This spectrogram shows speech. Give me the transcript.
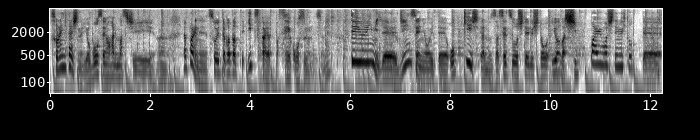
それに対しての予防線を張りますし、うん、やっぱりねそういった方っていつかやっぱ成功するんですよね。っていう意味で人生において大きいあの挫折をしている人いわば失敗をしている人って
